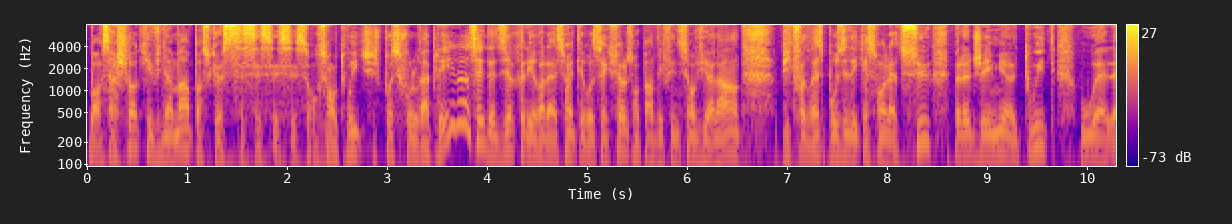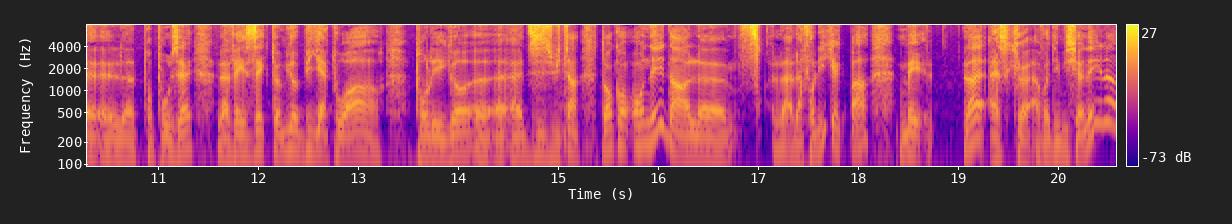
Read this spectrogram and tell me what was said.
Bon, ça choque évidemment parce que c'est son, son, tweet, je sais pas s'il faut le rappeler, là, c'est de dire que les relations hétérosexuelles sont par définition violentes, puis qu'il faudrait se poser des questions là-dessus. Puis là, j'ai mis un tweet où elle, elle, proposait la vasectomie obligatoire pour les gars euh, à 18 ans. Donc, on, on est dans le, la, la folie quelque part, mais là, est-ce qu'elle va démissionner, là?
